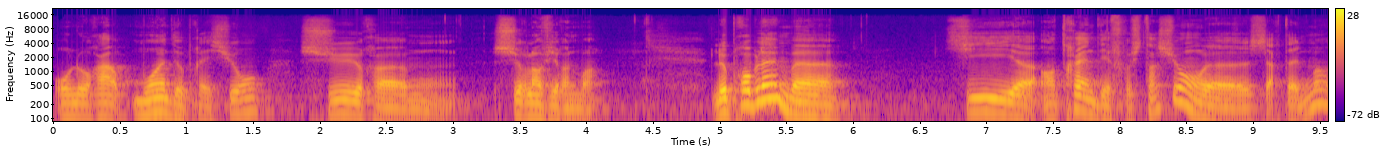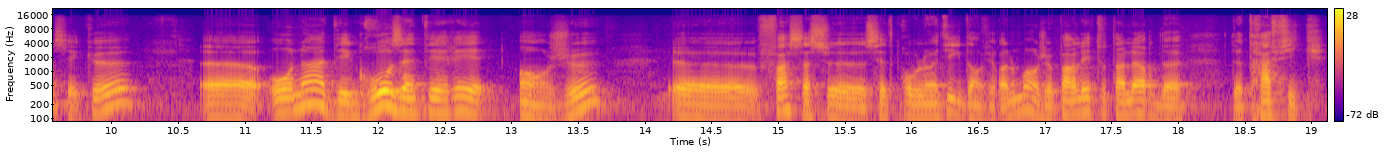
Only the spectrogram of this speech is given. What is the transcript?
on aura moins de pression sur, euh, sur l'environnement. Le problème euh, qui euh, entraîne des frustrations, certainement, c'est que on a des gros intérêts en jeu face à cette problématique d'environnement. Je parlais tout à l'heure de, de, trafic,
